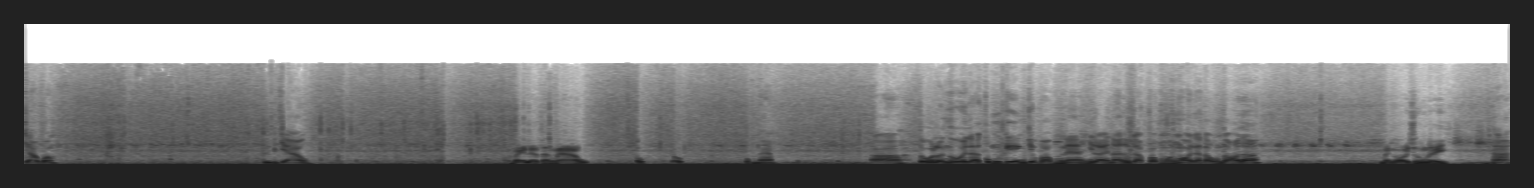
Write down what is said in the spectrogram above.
Chào vong Tôi xin chào Mày là thằng nào? Ủa, ủa, Vong Nam À, tôi là người đã cúng kiến cho Vong nè Với lại nãy tôi gặp Vong ngồi ra đâu đó đó Mày ngồi xuống đi Hả?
